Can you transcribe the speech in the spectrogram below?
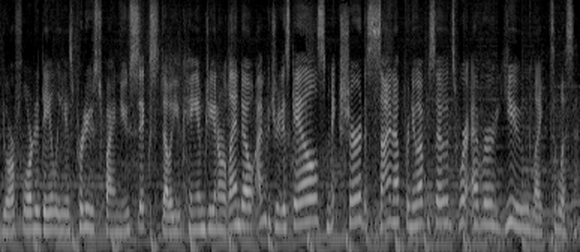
Your Florida Daily is produced by News 6 WKMG in Orlando. I'm Katrina Scales. Make sure to sign up for new episodes wherever you like to listen.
